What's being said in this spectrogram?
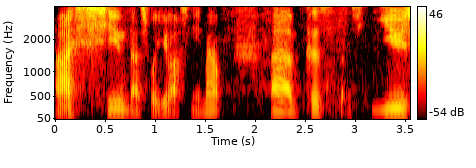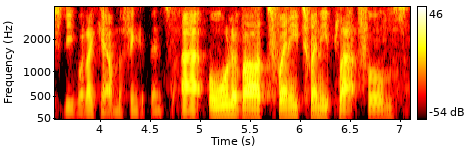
I assume that's what you're asking about because um, that's usually what I get on the fingerprints. Uh, all of our 2020 platforms,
